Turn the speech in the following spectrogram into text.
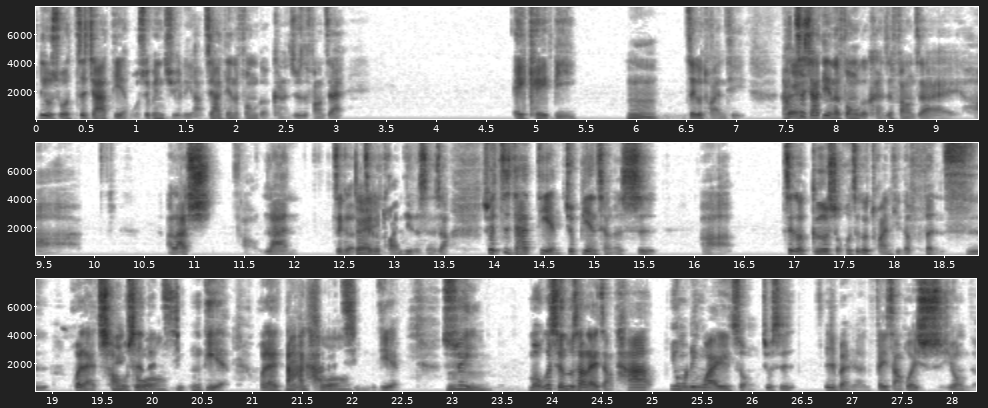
例如说这家店，我随便举例啊，这家店的风格可能就是放在 AKB，嗯，这个团体。然后这家店的风格可能是放在啊阿拉西好蓝这个这个团体的身上，所以这家店就变成了是啊这个歌手或这个团体的粉丝会来朝圣的景点，会来打卡的景点。所以某个程度上来讲，他用另外一种就是日本人非常会使用的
